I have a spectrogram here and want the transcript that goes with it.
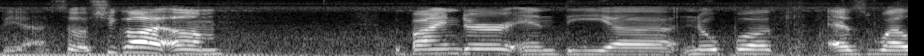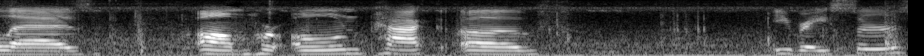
But yeah, so she got um the binder and the uh, notebook as well as um, her own pack of erasers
